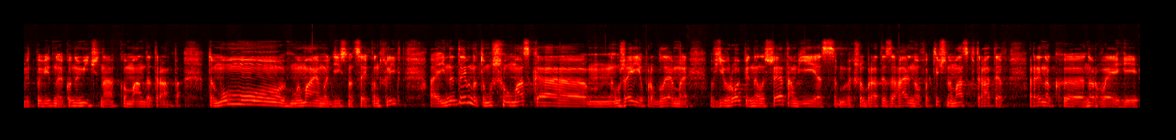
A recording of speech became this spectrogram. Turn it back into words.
відповідно економічна команда Трампа. Тому ми маємо дійсно цей конфлікт. І не дивно, тому що у Маска вже є проблеми в Європі, не лише там в ЄС. якщо брати загально, фактично Маск втратив ринок е, Норвегії.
